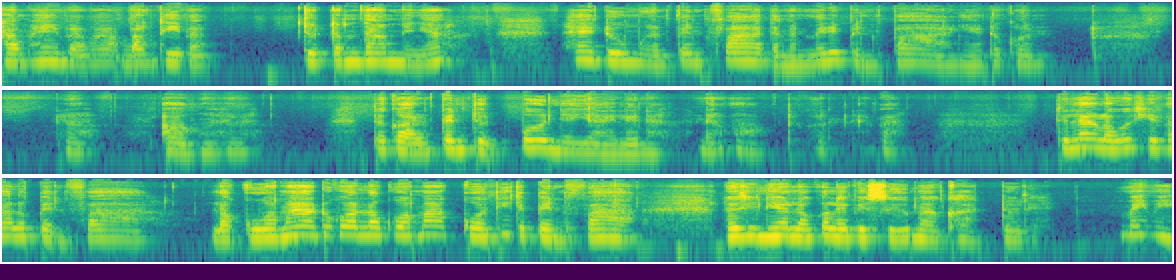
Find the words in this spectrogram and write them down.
ทำให้แบบว่าบางทีแบบจุดดำๆอย่างเงี้ย ให้ดูเหมือนเป็นฝ้าแต่มันไม่ได้เป็นฝ้าอย่างเงี้ยทุกคนนะออกมาใช่ไหมแต่ก่อนมันเป็นจุดปื้นใหญ่ ๆ เลยนะเนะออกทุกคนเห็นปะทีแรกเราก็คิดว่าเราเป็นฝ้า เรากลัวมากทุกคนเรากลัวมากกลัวที่จะเป็นฝ้า แล้วทีเนี้ยเราก็เลยไปซื้อมาขัดดูดิไม่มี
